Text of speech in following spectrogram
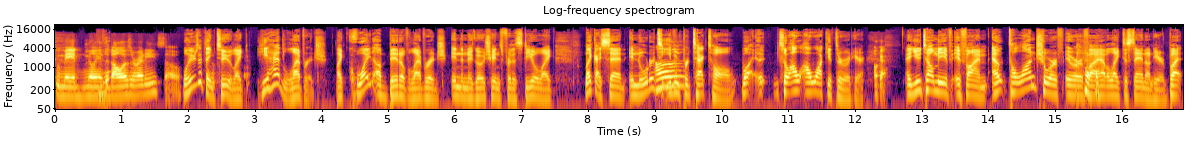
who made millions well, of dollars already. So well, here's the thing too. Like he had leverage, like quite a bit of leverage in the negotiations for this deal. Like like I said, in order to uh, even protect Holl, well, uh, so I'll I'll walk you through it here. Okay and you tell me if, if I'm out to lunch or if, or if I have a leg to stand on here. But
